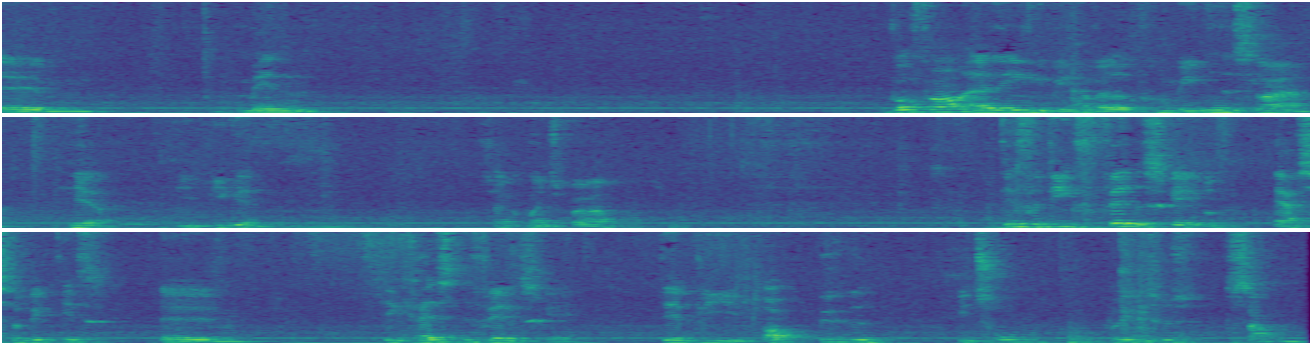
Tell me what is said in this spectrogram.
Øhm, men hvorfor er det egentlig, vi har været på menighedslejr her i weekenden? Så kan man spørge. Det er fordi fællesskabet er så vigtigt. Øh, det kristne fællesskab, det at blive opbygget i troen på Jesus sammen.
